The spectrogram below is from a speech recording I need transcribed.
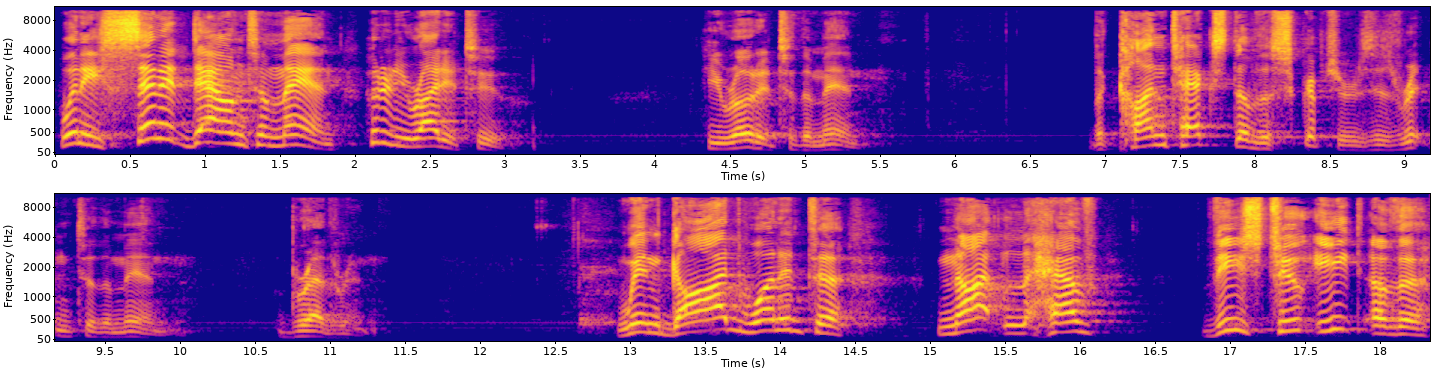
when He sent it down to man, who did He write it to? He wrote it to the men. The context of the scriptures is written to the men, brethren. When God wanted to not have these two eat of the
